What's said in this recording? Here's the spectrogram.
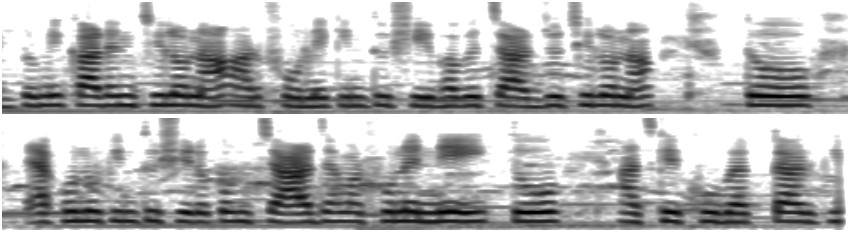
একদমই কারেন্ট ছিল না, আর ফোনে কিন্তু সেইভাবে চার্জও ছিল না। তো এখনও কিন্তু সেরকম চার্জ আমার ফোনে নেই। তো আজকে খুব একটা আর কি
